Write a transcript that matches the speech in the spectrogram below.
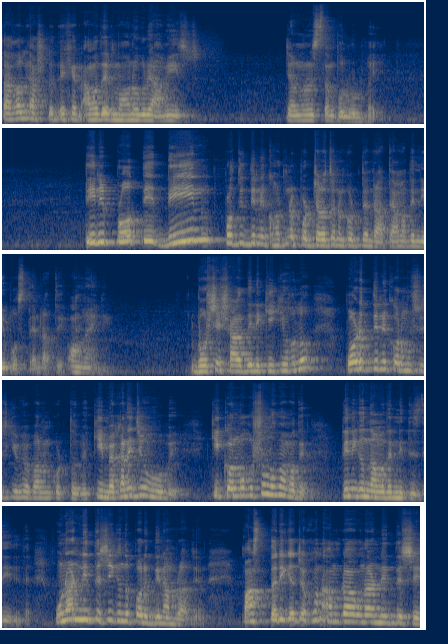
তাহলে আসলে দেখেন আমাদের মহানগরী আমির জানুল ইসলাম বুলবুল ভাই। তিনি প্রতিদিন, প্রতিদিনের ঘটনা পর্যালোচনা করতেন রাতে, আমাদের নিয়ে বসতেন রাতে অনলাইনে বসে সারাদিনে কী কী হলো? পরের দিনে কর্মসূচি কীভাবে পালন করতে হবে? কী মেকানিজম হবে? কী কর্মকৌশল হবে আমাদের? তিনি কিন্তু আমাদের নির্দেশ দিয়ে দিতেন। ওনার নির্দেশে কিন্তু পরের দিন আমরা পাঁচ তারিখে যখন আমরা ওনার নির্দেশে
